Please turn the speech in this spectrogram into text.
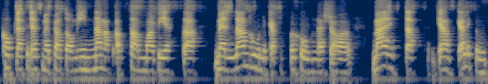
kopplat till det som jag pratade om innan, att, att samarbeta mellan olika professioner så har jag märkt att ganska liksom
